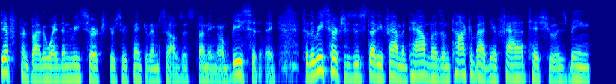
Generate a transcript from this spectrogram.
different, by the way, than researchers who think of themselves as studying obesity. So the researchers who study fat metabolism talk about your fat tissue as being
